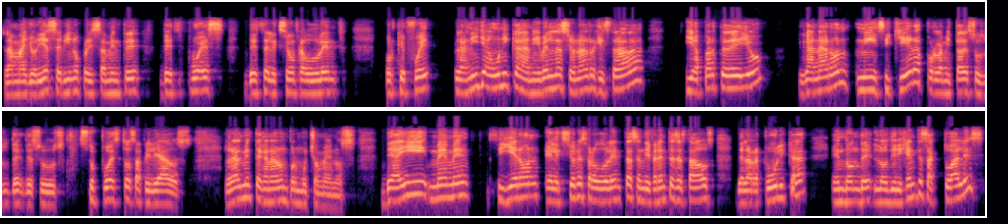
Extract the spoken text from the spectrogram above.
la mayoría se vino precisamente después de esa elección fraudulenta, porque fue planilla única a nivel nacional registrada y aparte de ello, ganaron ni siquiera por la mitad de sus, de sus supuestos afiliados. Realmente ganaron por mucho menos. De ahí, meme, siguieron elecciones fraudulentas en diferentes estados de la República, en donde los dirigentes actuales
